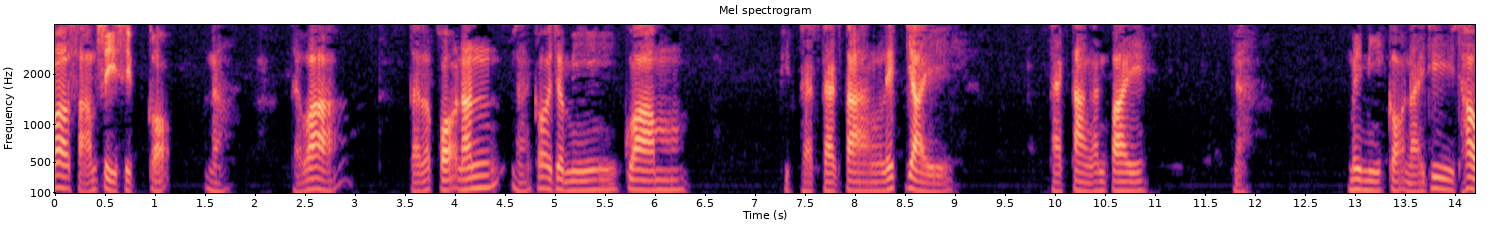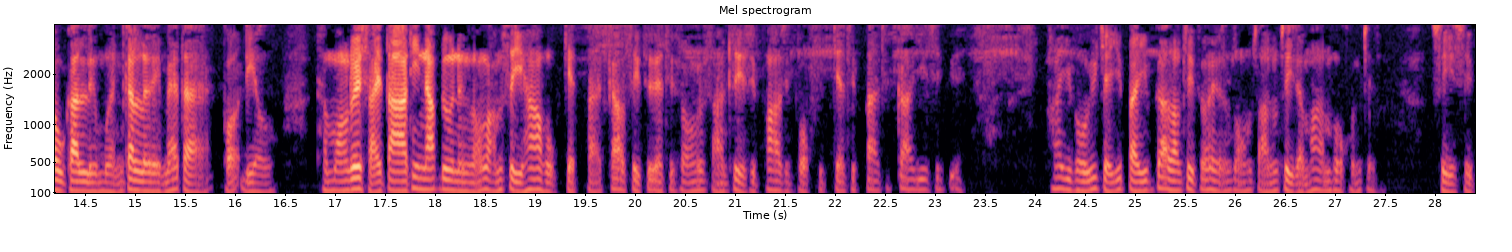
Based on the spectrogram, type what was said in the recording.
ก็สามสี่สิบเกาะนะ แต่ว่าแต่ละเกาะนั้นนะก็จะมีความผิดแผกแตกต่างเล็กใหญ่แตกต่างกันไปนะไม่มีเกาะไหนที่เท่ากันหรือเหมือนกันเลย แม้แต่เกาะเดียวถ้ามองด้วยสายตาที่นับดูหนึ่งสองสามสี่ห้าหกเจ็ดแปดเก้าสิบสิบเอ็ดสิบสองสิบสามสี่สิบห้าสิบหกสิบเจ็ดสิบแปดสิบเก้ายี่สิบห้ายี่สิบหกยี่สิบเจ็ดยี่สิบแปดยี่สิบเก้าสามสิบสามสิบสองสามสี่สามห้าสามหกสามเจ็ดสี่สิบ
